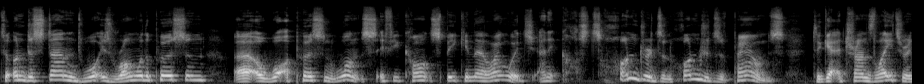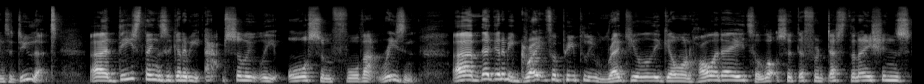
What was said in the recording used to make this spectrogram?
to understand what is wrong with a person uh, or what a person wants if you can't speak in their language. And it costs hundreds and hundreds of pounds to get a translator in to do that. Uh, these things are going to be absolutely awesome for that reason. Um, they're going to be great for people who regularly go on holiday to lots of different destinations.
